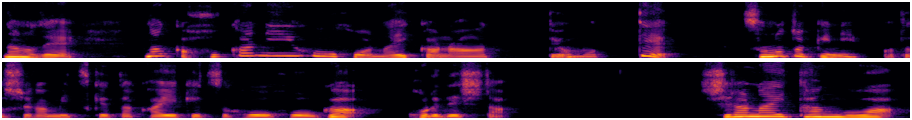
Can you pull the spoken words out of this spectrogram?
なので、なんか他にいい方法ないかなって思って、その時に私が見つけた解決方法がこれでした。知らない単語は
